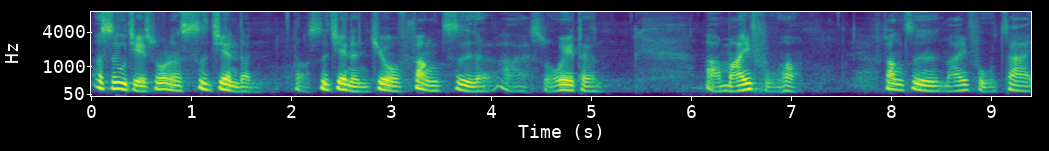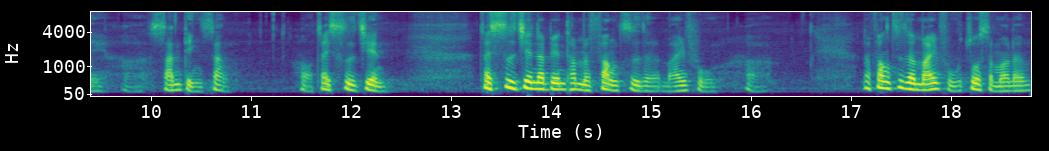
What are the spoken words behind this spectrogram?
二十五节说呢，事件人哦，事件人就放置了啊所谓的啊埋伏哈，放置埋伏在啊山顶上，哦，在事件在事件那边他们放置的埋伏啊，那放置的埋伏做什么呢？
